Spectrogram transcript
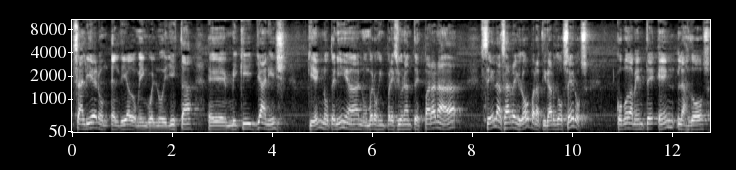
salieron el día domingo. El nudillista eh, Miki Janish, quien no tenía números impresionantes para nada, se las arregló para tirar dos ceros cómodamente en las dos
